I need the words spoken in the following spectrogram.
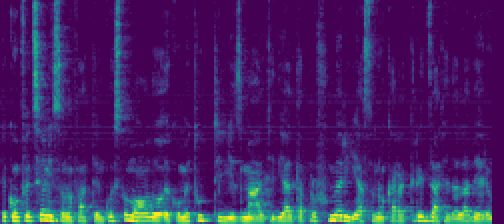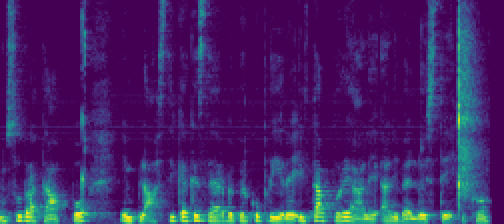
Le confezioni sono fatte in questo modo e come tutti gli smalti di alta profumeria sono caratterizzati dall'avere un sovratappo in plastica che serve per coprire il tappo reale a livello estetico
